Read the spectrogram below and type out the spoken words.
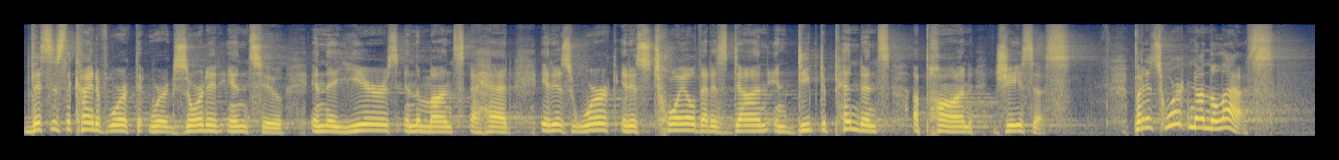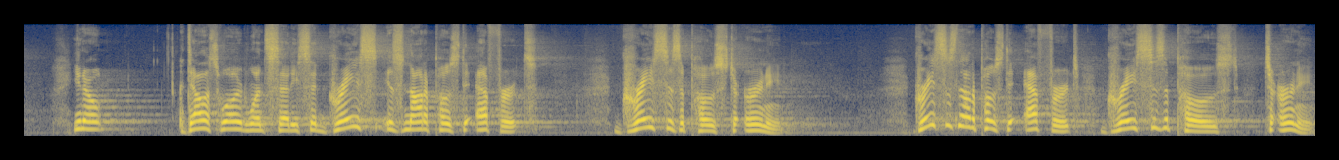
This is the kind of work that we're exhorted into in the years, in the months ahead. It is work, it is toil that is done in deep dependence upon Jesus. But it's work nonetheless. You know, Dallas Willard once said, he said, grace is not opposed to effort, grace is opposed to earning. Grace is not opposed to effort, grace is opposed to earning.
